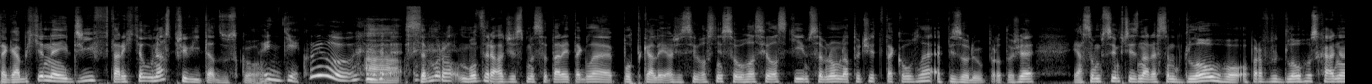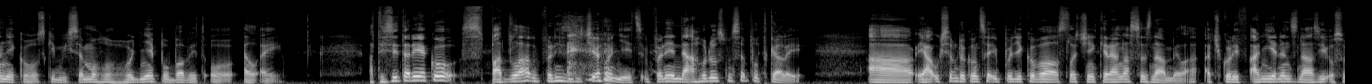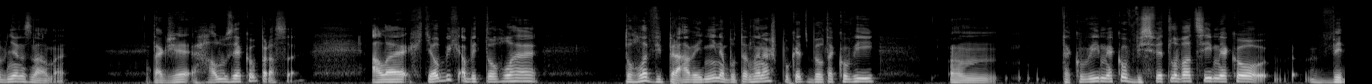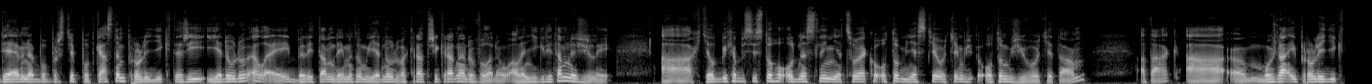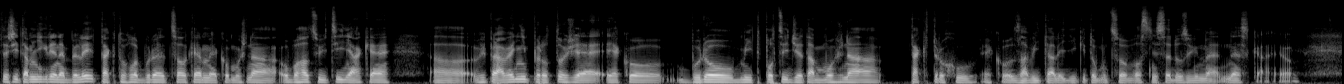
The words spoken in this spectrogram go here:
Tak já bych tě nejdřív tady chtěl u nás přivítat, Zuzko. Děkuju. A jsem moc rád, že jsme se tady takhle potkali a že si vlastně souhlasila s tím se mnou natočit takovouhle epizodu, protože já se musím přiznat, já jsem dlouho, opravdu dlouho scháněl někoho, s kým bych se mohl hodně pobavit o LA. A ty si tady jako spadla úplně z ničeho nic, úplně náhodou jsme se potkali. A já už jsem dokonce i poděkoval slečně, která nás seznámila, ačkoliv ani jeden z nás ji osobně neznáme. Takže haluz jako prase. Ale chtěl bych, aby tohle, tohle vyprávění nebo tenhle náš pokec byl takový um, takovým jako vysvětlovacím jako videem nebo prostě podcastem pro lidi, kteří jedou do LA, byli tam, dejme tomu, jednou, dvakrát, třikrát na dovolenou, ale nikdy tam nežili. A chtěl bych, aby si z toho odnesli něco jako o tom městě, o, těm, o tom životě tam a tak. A um, možná i pro lidi, kteří tam nikdy nebyli, tak tohle bude celkem jako možná obohacující nějaké uh, vyprávění, protože jako budou mít pocit, že tam možná tak trochu jako zavítali díky tomu, co vlastně se dozvíme dneska. Jo.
